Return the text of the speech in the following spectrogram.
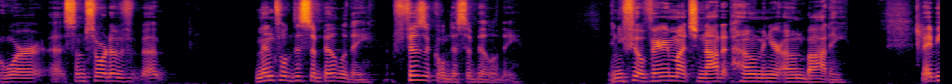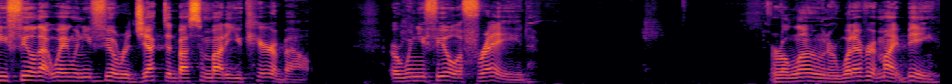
or uh, some sort of uh, mental disability, or physical disability, and you feel very much not at home in your own body. Maybe you feel that way when you feel rejected by somebody you care about, or when you feel afraid, or alone, or whatever it might be.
